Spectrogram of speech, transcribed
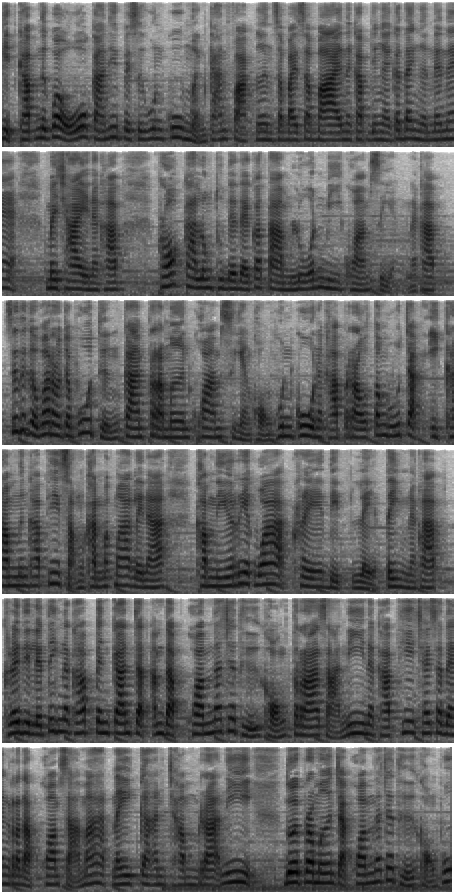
ผิดครับ นึกว่าโอ้การที่ไปซื้อหุ้นกู้เหมือนการฝากเงินสบายๆนะครับยังไงก็ได้เงินแน่ ๆ ไม่ใช่นะครับ เพราะการลงทุนใด ๆ ก็ตามล้วนมีความเสี่ยงนะครับ ซึ่งถ้าเกิดว่าเราจะพูดถึงการประเมินความเสี่ยงของหุ้นกู้นะครับเราต้องรู้จักอีกคำหนึ่งครับที่สำคัญมากๆเลยนะคำนี้เรียกว่าเครดิตเลตติ้งนะครับเครดิตเลตติ้งนะครับเป็นการจัดอันดับความน่าเชื่อถือของตราสารหนี้นะครับที่ใช้แสดงระดับความสามารถในการชำระหนี้ โดยประเมินจากความน่าเชื่อถือของผู้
